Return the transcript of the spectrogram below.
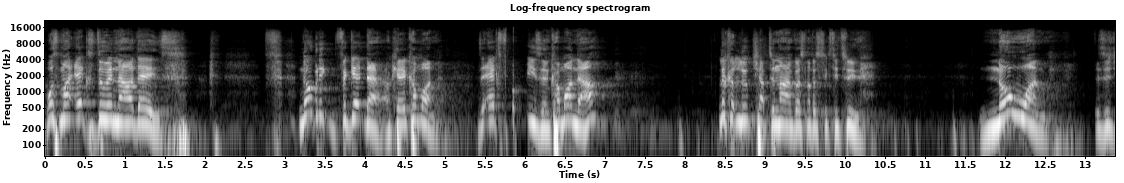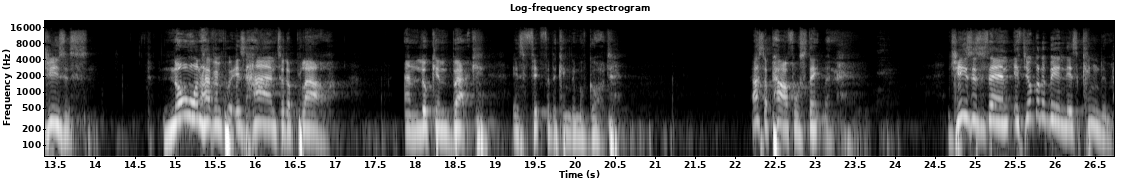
what's my ex doing nowadays? Nobody forget that, okay? Come on. The X reason. Come on now. Look at Luke chapter 9, verse number 62. No one, this is Jesus, no one having put his hand to the plow and looking back is fit for the kingdom of God. That's a powerful statement. Jesus is saying, if you're going to be in this kingdom,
